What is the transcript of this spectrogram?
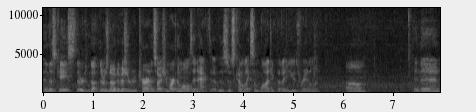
in this case, there's no, there's no division return, so I should mark them all as inactive. This is just kind of like some logic that I use randomly. And then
